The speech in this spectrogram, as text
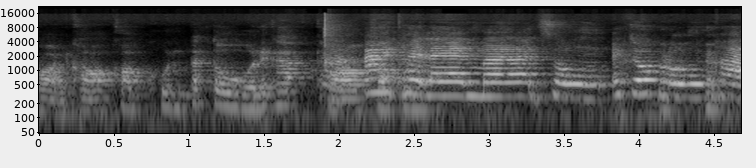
ก่อนขอขอบคุณประตูนะครับ ขอไอขอบไทคุณยแลนด์มาส่งไอ้โจ๊กลงค่ะ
